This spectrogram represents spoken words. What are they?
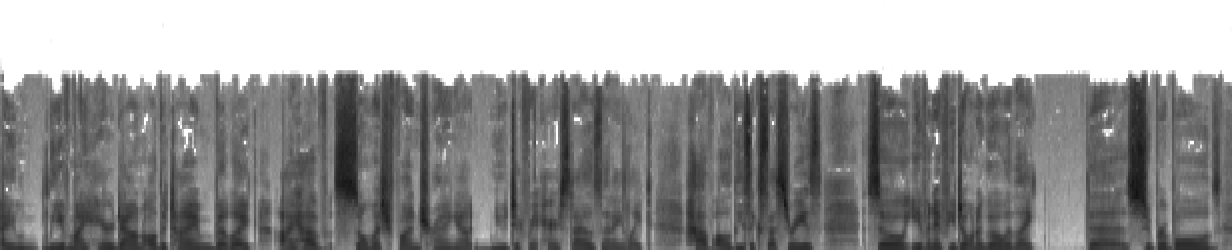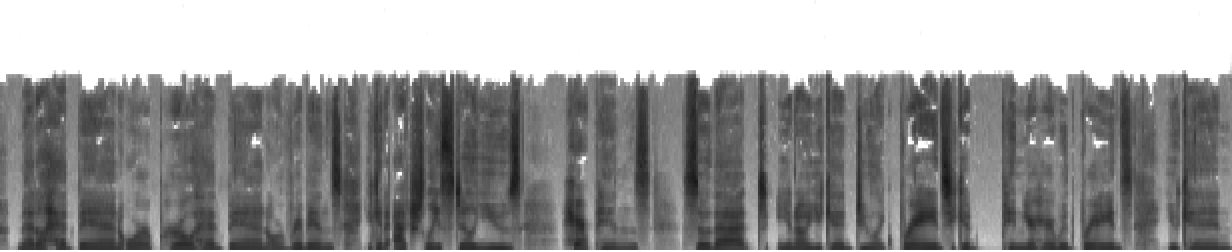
I leave my hair down all the time, but like I have so much fun trying out new different hairstyles that I like have all these accessories. So even if you don't want to go with like the super bold metal headband or pearl headband or ribbons, you can actually still use hairpins so that, you know, you could do like braids, you could pin your hair with braids. You can,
